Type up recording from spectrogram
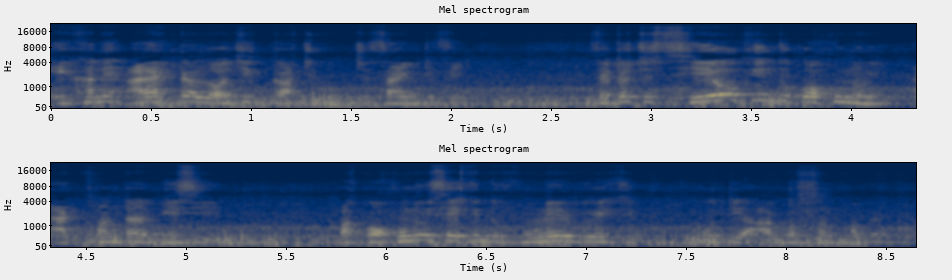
এখানে আর একটা লজিক কাজ করছে সাইন্টিফিক সেটা হচ্ছে সেও কিন্তু কখনোই এক ঘণ্টার বেশি বা কখনোই সে কিন্তু ফোনের বেশি প্রতি আকর্ষণ হবে না।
